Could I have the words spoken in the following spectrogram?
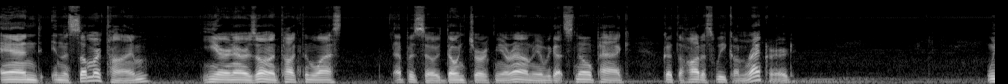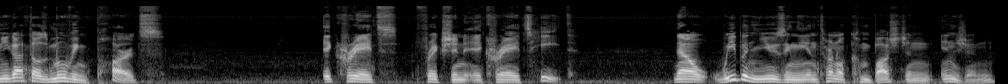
And in the summertime, here in Arizona, I talked in the last episode, Don't Jerk Me Around, you know, we got snowpack, got the hottest week on record. When you got those moving parts, it creates friction, it creates heat. Now, we've been using the internal combustion engine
